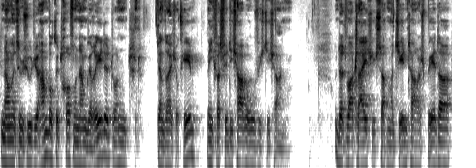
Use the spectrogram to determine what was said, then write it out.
Und dann haben wir uns im Studio Hamburg getroffen und haben geredet und dann sage ich, okay, wenn ich was für dich habe, rufe ich dich an. Und das war gleich, ich sag mal, zehn Tage später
